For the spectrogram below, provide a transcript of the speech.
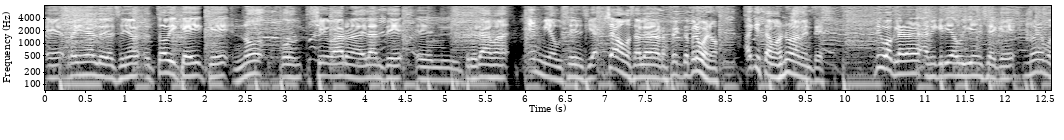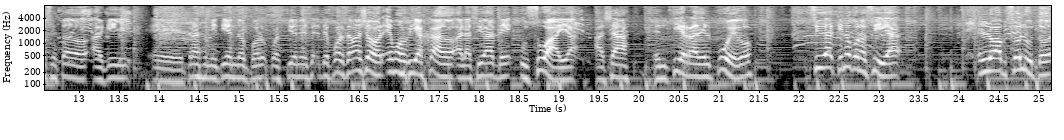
eh, Reinaldo y al señor Toby Kay que no llevaron adelante el programa en mi ausencia. Ya vamos a hablar al respecto, pero bueno, aquí estamos nuevamente. Debo aclarar a mi querida audiencia que no hemos estado aquí eh, transmitiendo por cuestiones de fuerza mayor. Hemos viajado a la ciudad de Ushuaia, allá en Tierra del Fuego, ciudad que no conocía en lo absoluto,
